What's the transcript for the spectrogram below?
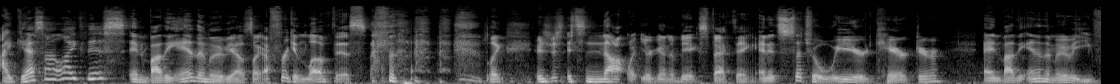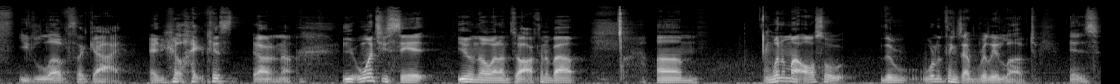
I guess I like this, and by the end of the movie, I was like, I freaking love this. like it's just it's not what you're gonna be expecting, and it's such a weird character. And by the end of the movie, you you love the guy, and you're like, this. I don't know. Once you see it, you don't know what I'm talking about. Um, one of my also the one of the things I've really loved is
